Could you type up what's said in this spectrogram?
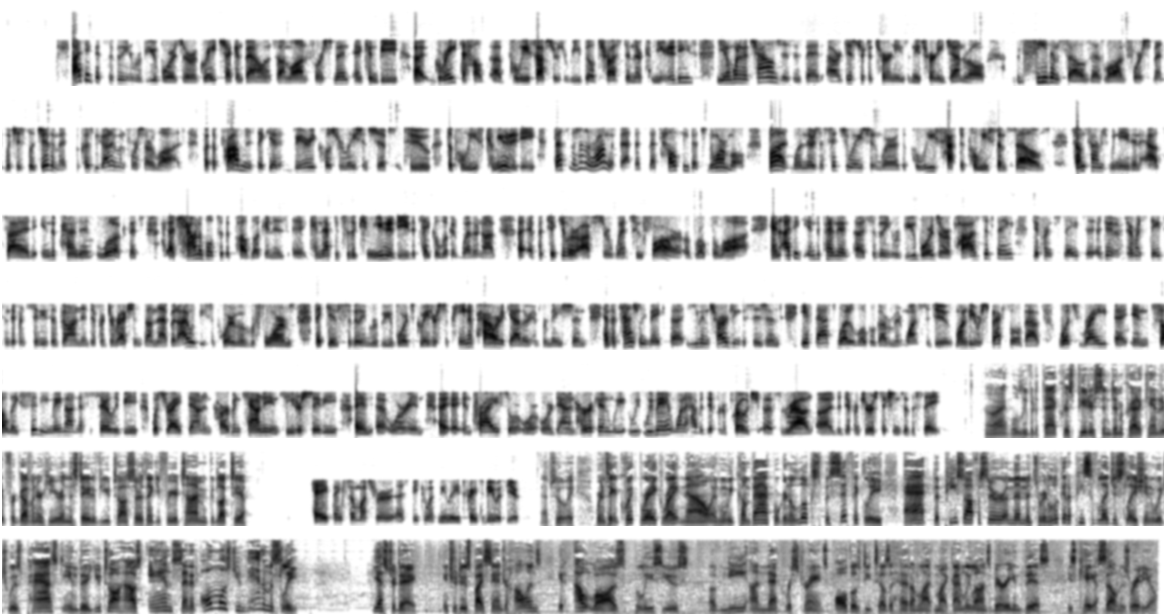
I think that civilian review boards are a great check and balance on law enforcement and can be uh, great to help uh, police officers rebuild trust in their communities. You know, one of the challenges is that our district attorneys and the attorney general see themselves as law enforcement, which is legitimate because we got to enforce our laws. But the problem is they get very close relationships to the police community. That's there's nothing wrong with that. That's that's healthy. That's normal. But when there's a situation where the police have to police themselves, sometimes we need an outside, independent look that's accountable to the public and is uh, connected to the community to take a look at whether or not a, particular officer went too far or broke the law. And I think independent uh, civilian review boards boards are a positive thing. Different states, uh, different states and different cities have gone in different directions on that. But I would be supportive of reforms that give civilian review boards greater subpoena power to gather information and potentially make uh, even charging decisions if that's what a local government wants to do. Want to be respectful about what's right uh, in Salt Lake City may not necessarily be what's right down in Carbon County, in Cedar City, and uh, or in uh, in Price or, or, or down in Hurricane. We, we we may want to have a different approach uh, throughout the different jurisdictions of the state. All right, we'll leave it at that. Chris Peterson, Democratic candidate for governor here in the state of Utah. Sir, thank you for your time and good luck to you. Hey, thanks so much for uh, speaking with me, Lee. It's great to be with you. Absolutely. We're going to take a quick break right now, and when we come back, we're going to look specifically at the peace officer amendments. We're going to look at a piece of legislation which was passed in the Utah House and Senate almost unanimously yesterday. Introduced by Sandra Hollins, it outlaws police use of knee on neck restraints. All those details ahead on Live Mic. I'm Lee Lonsberry, and this is KSL News Radio.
